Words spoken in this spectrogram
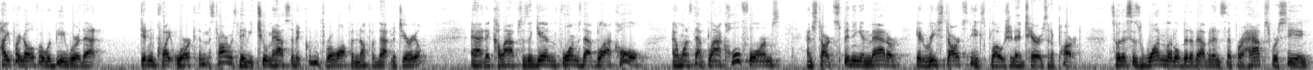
Hypernova would be where that didn't quite work. The star was maybe too massive, it couldn't throw off enough of that material. And it collapses again, forms that black hole, and once that black hole forms and starts spinning in matter, it restarts the explosion and tears it apart. So, this is one little bit of evidence that perhaps we're seeing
